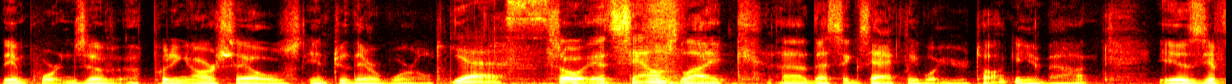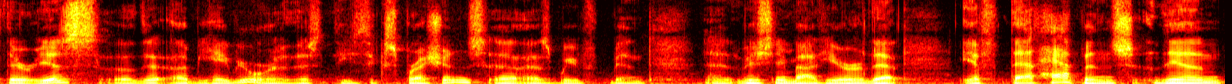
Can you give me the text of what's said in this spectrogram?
the importance of, of putting ourselves into their world. Yes. So it sounds like uh, that's exactly what you're talking about. Is if there is uh, the, a behavior or this, these expressions, uh, as we've been uh, visioning about here, that if that happens, then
